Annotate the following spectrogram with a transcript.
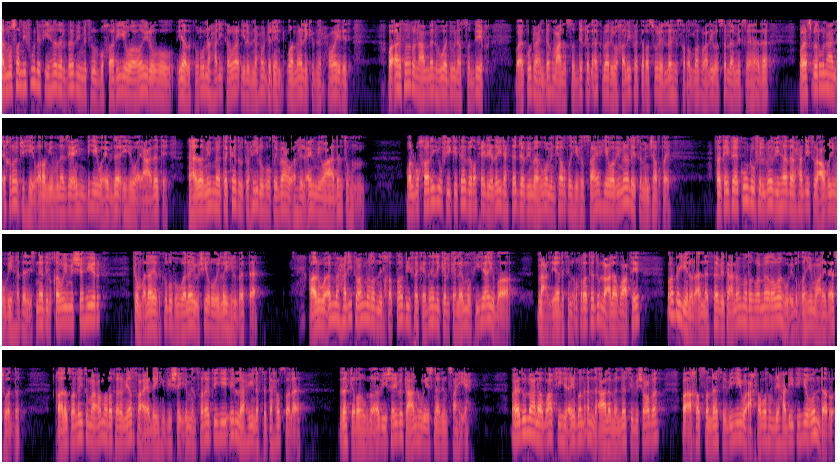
المصنفون في هذا الباب مثل البخاري وغيره يذكرون حديث وائل بن حجر ومالك بن الحويرث وآثارا عمن هو دون الصديق. ويكون عندهم عن الصديق الأكبر وخليفة رسول الله صلى الله عليه وسلم مثل هذا ويصبرون عن إخراجه ورمي منازعهم به وإبدائه وإعادته. هذا مما تكاد تحيله طباع أهل العلم وعاداتهم. والبخاري في كتاب رفع اليدين احتج بما هو من شرطه في الصحيح وبما ليس من شرطه. فكيف يكون في الباب هذا الحديث العظيم بهذا الإسناد القويم الشهير؟ ثم لا يذكره ولا يشير إليه البتة. قالوا وأما حديث عمر بن الخطاب فكذلك الكلام فيه أيضا مع زيادة أخرى تدل على ضعفه وبين أن الثابت عن عمر هو ما رواه إبراهيم عن الأسود. قال صليت مع عمر فلم يرفع يديه في شيء من صلاته إلا حين افتتح الصلاة. ذكره ابن أبي شيبة عنه بإسناد صحيح. ويدل على ضعفه أيضا أن أعلم الناس بشعبة وأخص الناس به وأحفظهم لحديثه غندر.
